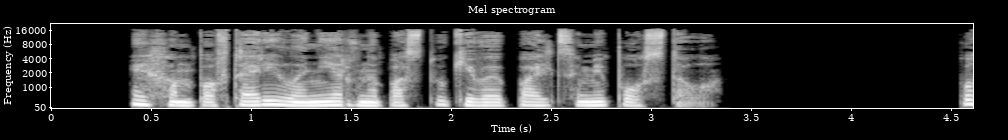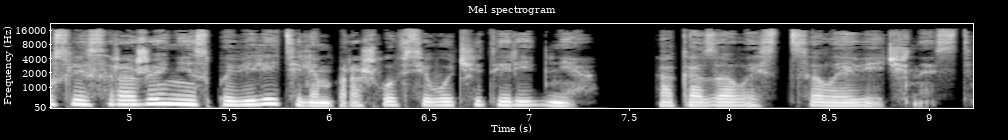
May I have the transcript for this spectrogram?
— эхом повторила, нервно постукивая пальцами по столу. После сражения с повелителем прошло всего четыре дня. Оказалась целая вечность.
